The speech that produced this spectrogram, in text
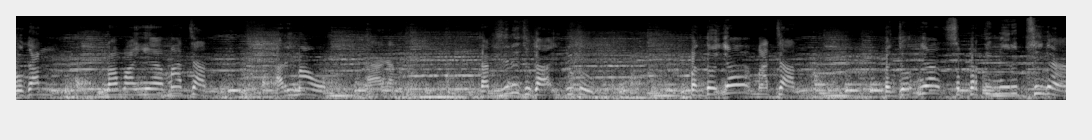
bukan namanya macan harimau. Nah, kan dan di sini juga itu tuh bentuknya macan. Bentuknya seperti mirip singa.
